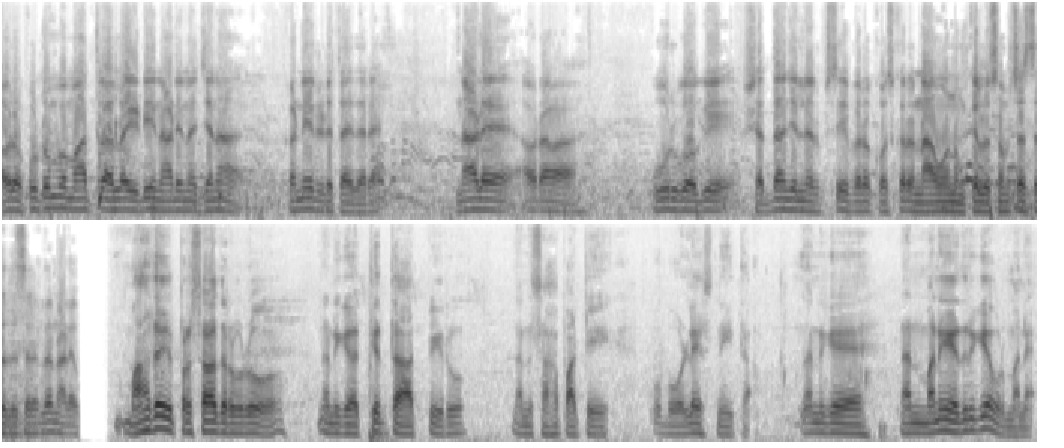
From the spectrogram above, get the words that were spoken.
ಅವರ ಕುಟುಂಬ ಮಾತ್ರ ಅಲ್ಲ, ಇಡೀ ನಾಡಿನ ಜನ ಕಣ್ಣೀರಿಡ್ತಾ ಇದ್ದಾರೆ. ನಾಳೆ ಅವರ ಊರಿಗೋಗಿ ಶ್ರದ್ಧಾಂಜಲಿ ನರ್ಪಿಸಿ ಬರೋಕ್ಕೋಸ್ಕರ ನಾವು ನಮ್ಮ ಕೆಲವು ಸಂಸದ ಸದಸ್ಯರೆಲ್ಲ ನಾಳೆ ಮಹಾದೇವ್ ಪ್ರಸಾದ್ರವರು ನನಗೆ ಅತ್ಯಂತ ಆತ್ಮೀಯರು, ನನ್ನ ಸಹಪಾಠಿ. ಒಬ್ಬ ಒಳ್ಳೆಯ ಸ್ನೇಹಿತ. ನನಗೆ ನನ್ನ ಮನೆ ಎದುರಿಗೆ ಅವ್ರ ಮನೆ.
